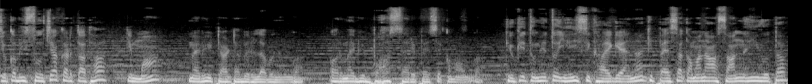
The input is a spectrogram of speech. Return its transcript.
जो कभी सोचा करता था कि माँ मैं भी टाटा बिरला बनूँगा और मैं भी बहुत सारे पैसे कमाऊँगा। क्योंकि तुम्हें तो यही सिखाया गया है ना कि पैसा कमाना आसान नहीं होता।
